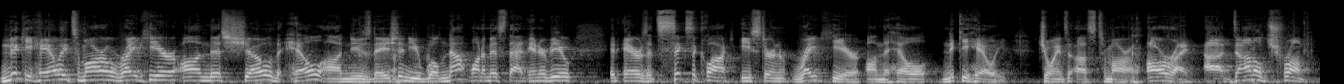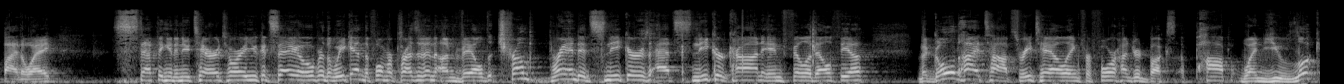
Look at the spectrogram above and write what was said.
Nikki Haley, tomorrow, right here on this show, The Hill on News Nation. You will not want to miss that interview. It airs at 6 o'clock Eastern, right here on The Hill. Nikki Haley joins us tomorrow. All right. Uh, Donald Trump, by the way, Stepping into new territory, you could say, over the weekend, the former president unveiled Trump branded sneakers at SneakerCon in Philadelphia. The gold high tops retailing for 400 bucks a pop. When you look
